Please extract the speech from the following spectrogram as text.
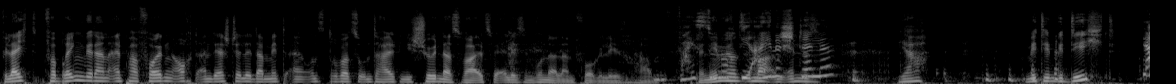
Vielleicht verbringen wir dann ein paar Folgen auch an der Stelle damit, äh, uns darüber zu unterhalten, wie schön das war, als wir Alice im Wunderland vorgelesen haben. Und Dann weißt du nehmen wir noch die eine Stelle? Ja, mit dem Gedicht. Ja,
